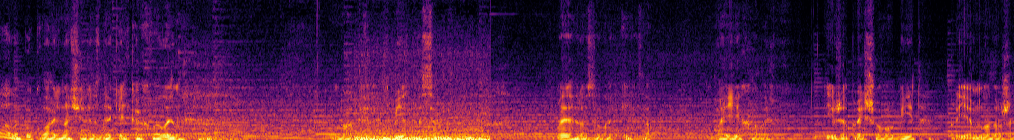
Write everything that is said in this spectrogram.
Але буквально через декілька хвилин брати збіглися вигрузили і виїхали. І вже прийшов обід. Приємно дуже.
